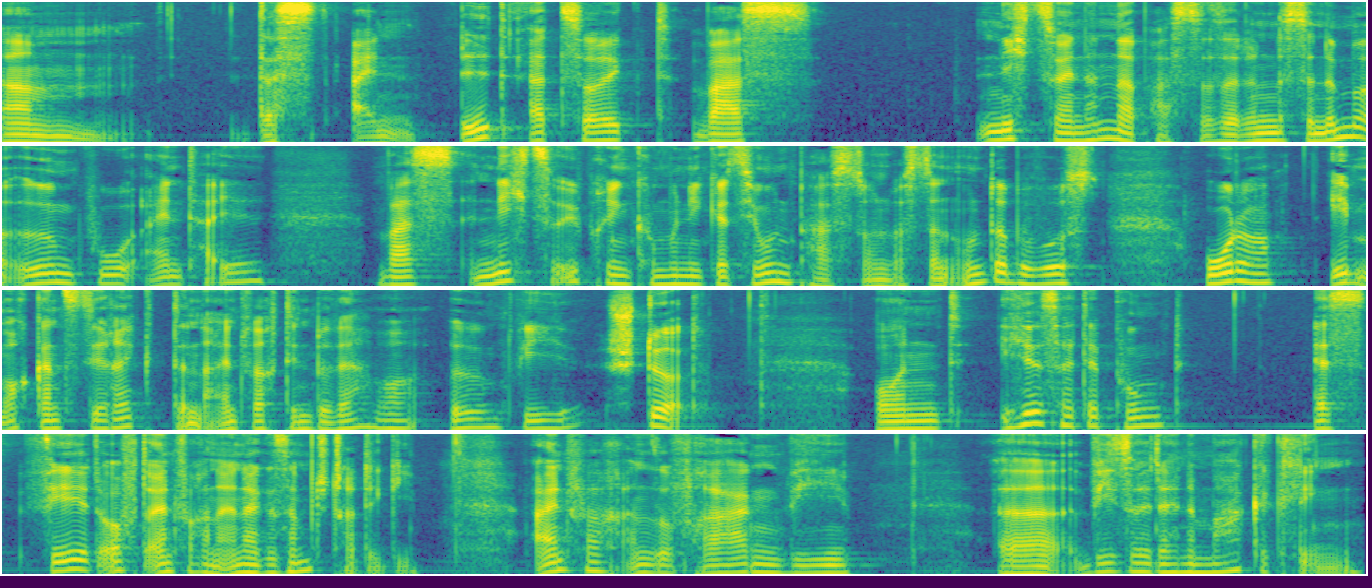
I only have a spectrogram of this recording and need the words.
ähm, dass ein Bild erzeugt, was nicht zueinander passt. Also dann ist dann immer irgendwo ein Teil, was nicht zur übrigen Kommunikation passt und was dann unterbewusst oder eben auch ganz direkt dann einfach den Bewerber irgendwie stört. Und hier ist halt der Punkt, es fehlt oft einfach an einer Gesamtstrategie. Einfach an so Fragen wie, äh, wie soll deine Marke klingen?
